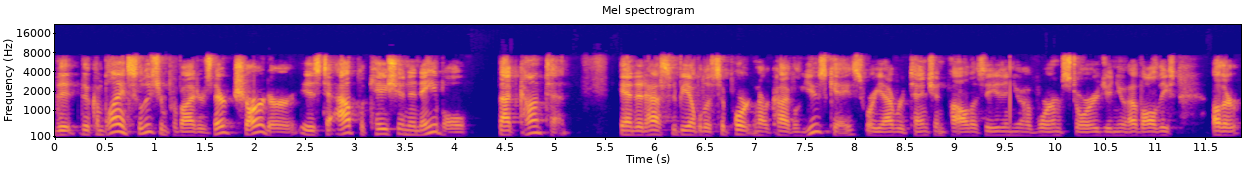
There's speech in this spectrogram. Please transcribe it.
The, the compliance solution providers their charter is to application enable that content and it has to be able to support an archival use case where you have retention policies and you have worm storage and you have all these other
